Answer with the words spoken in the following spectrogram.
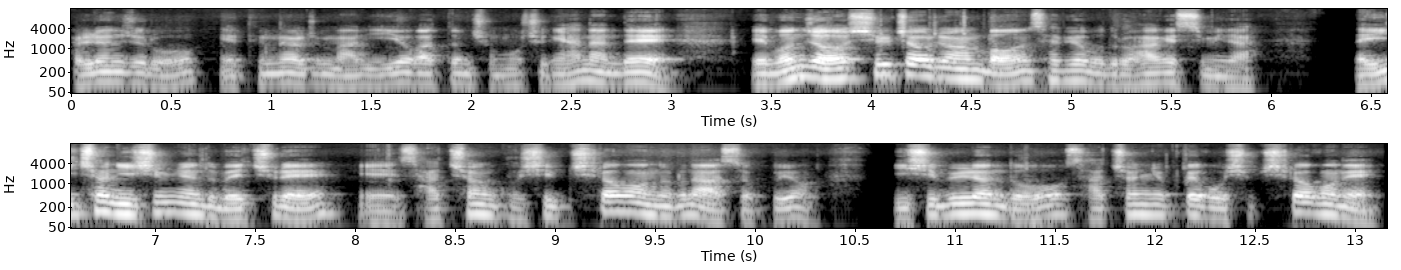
관련주로 예, 등락을 좀 많이 이어갔던 종목 중에 하나인데, 예, 먼저 실적을 좀 한번 살펴보도록 하겠습니다. 네, 2020년도 매출에 예, 4,097억 원으로 나왔었고요. 21년도 4,657억 원의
